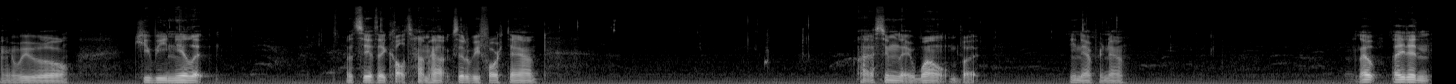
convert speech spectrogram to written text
and we will QB kneel it. Let's see if they call timeout because it'll be fourth down. I assume they won't, but you never know. Nope, they didn't.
